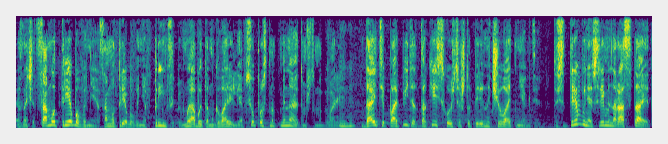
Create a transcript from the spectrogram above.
Значит, само требование, само требование, в принципе, мы об этом говорили. Я все просто напоминаю о том, что мы говорили. Дайте попить, это так есть хочется, что переночевать негде. То есть это требование все время нарастает.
